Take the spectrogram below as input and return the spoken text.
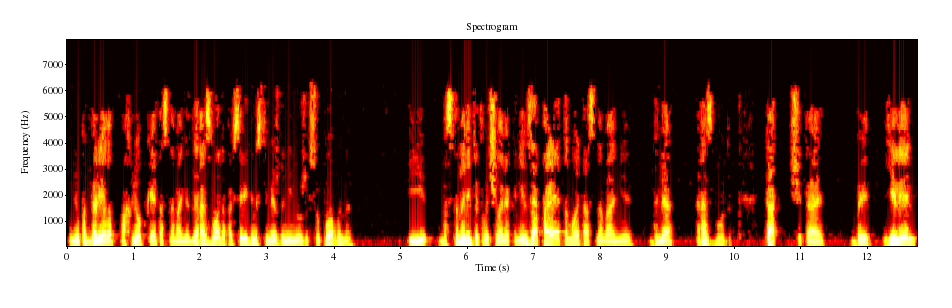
у него подгорела похлебка, и это основание для развода, по всей видимости, между ними уже все порвано, и восстановить этого человека нельзя, поэтому это основание для развода. Так считает Бейт Елель.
